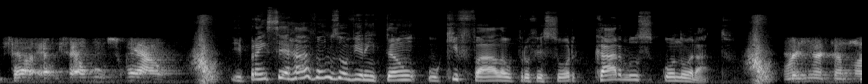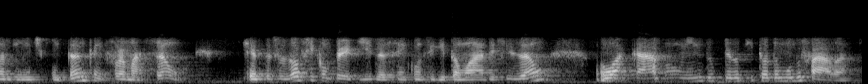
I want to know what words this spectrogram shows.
Isso é, isso é algo surreal. E para encerrar, vamos ouvir então o que fala o professor Carlos Honorato. Hoje nós estamos num ambiente com tanta informação que as pessoas ou ficam perdidas sem conseguir tomar a decisão ou acabam indo pelo que todo mundo fala.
